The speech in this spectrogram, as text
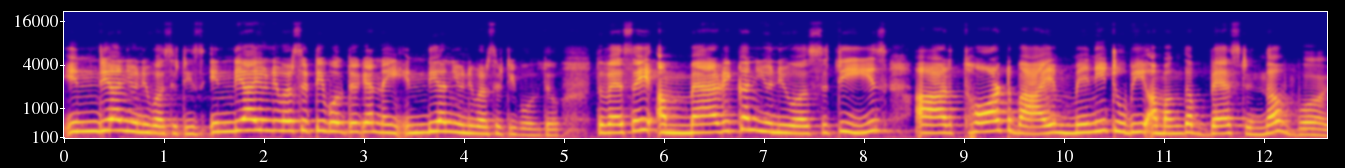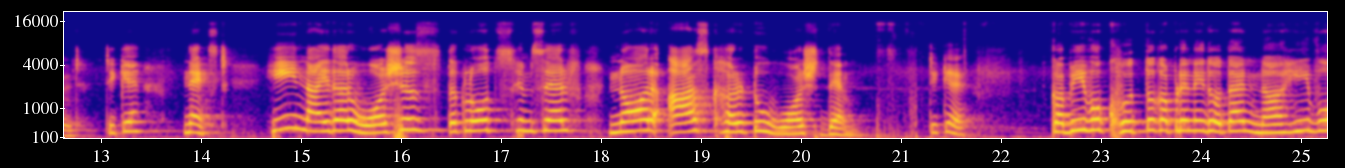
इंडियन यूनिवर्सिटीज़, इंडिया यूनिवर्सिटी बोलते हो क्या? नहीं, इंडियन यूनिवर्सिटी बोलते हो। तो वैसे ही American universities are thought by many to be among the best in the world, ठीक है? Next, he neither washes the clothes himself, nor ask her to wash them, ठीक है? कभी वो खुद तो कपड़े नहीं धोता है, ना ही वो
